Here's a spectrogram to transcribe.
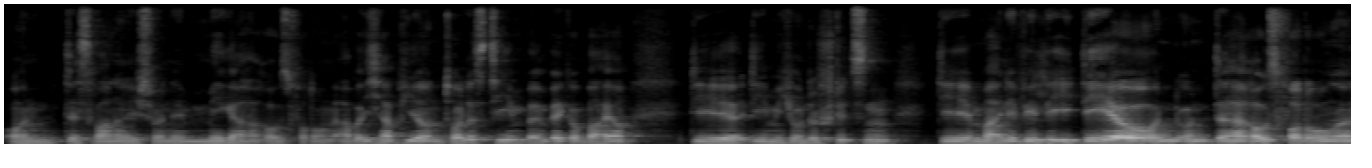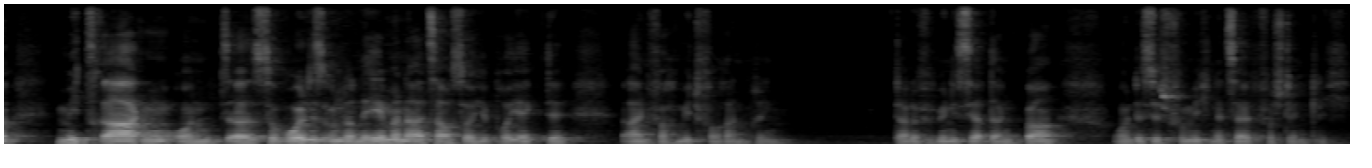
und das war natürlich schon eine mega Herausforderung. Aber ich habe hier ein tolles Team beim Bäcker Bayer, die, die mich unterstützen, die meine wilde Idee und, und Herausforderungen mittragen und äh, sowohl das Unternehmen als auch solche Projekte einfach mit voranbringen. Dafür bin ich sehr dankbar und das ist für mich nicht selbstverständlich.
